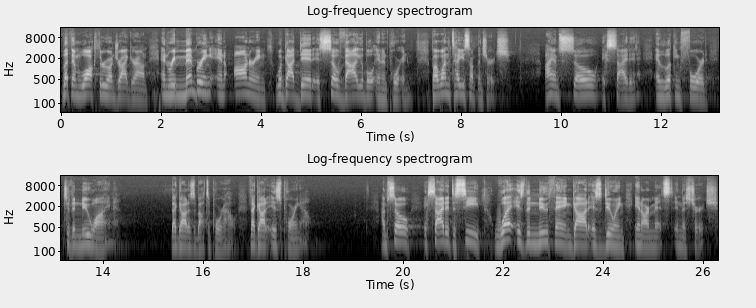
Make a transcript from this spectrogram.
let them walk through on dry ground. And remembering and honoring what God did is so valuable and important. But I want to tell you something, church. I am so excited and looking forward to the new wine that God is about to pour out, that God is pouring out. I'm so excited to see what is the new thing God is doing in our midst in this church.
